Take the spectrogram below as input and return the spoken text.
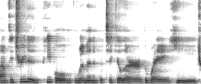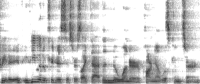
uh, if he treated people, women in particular, the way he treated, if, if he would have treated his sisters like that, then no wonder Clarnell was concerned.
